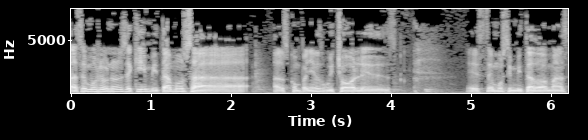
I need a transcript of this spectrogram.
hacemos reuniones aquí, invitamos a, a los compañeros huicholes, este, hemos invitado a más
